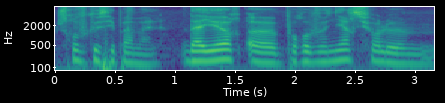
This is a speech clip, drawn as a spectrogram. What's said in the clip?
je trouve que c'est pas mal. D'ailleurs, euh, pour revenir sur, le,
